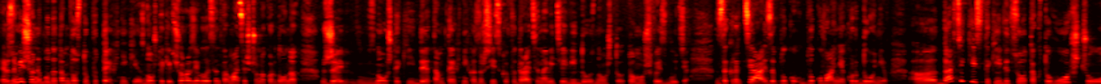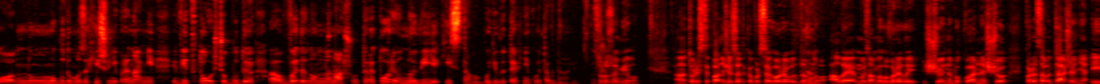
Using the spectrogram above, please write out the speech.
Я розумію, що не буде там доступу техніки. Знову ж таки, вчора з'явилася інформація, що на кордонах вже знову ж таки йде там техніка з Російської Федерації, навіть є відео знову ж тому ж Фейсбуці. Закриття і заблокування кордонів е, дасть якийсь такий відсоток того, що ну ми будемо захищені принаймні від того, що буде е, введено на нашу територію нові якісь там бойові техніку і так далі. Зрозуміло. Анатолій Степанович Яценко про це говорив давно, але ми з вами говорили щойно буквально, що перезавантаження і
